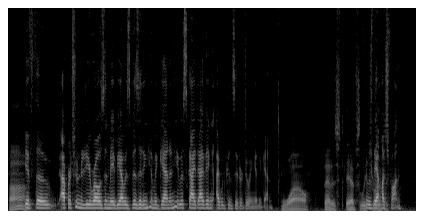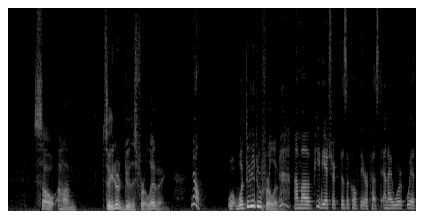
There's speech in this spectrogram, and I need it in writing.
Ah. If the opportunity arose and maybe I was visiting him again and he was skydiving, I would consider doing it again. Wow, that is absolutely. It was terrific. that much fun. So, um, so you don't do this for a living? No, What, what do you do for a living? I'm a pediatric physical therapist, and I work with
